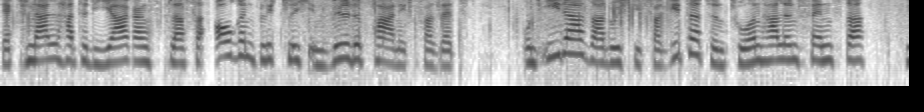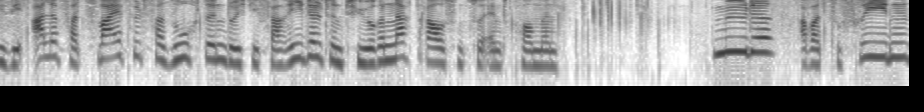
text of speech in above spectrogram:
Der Knall hatte die Jahrgangsklasse augenblicklich in wilde Panik versetzt. Und Ida sah durch die vergitterten Turnhallenfenster, wie sie alle verzweifelt versuchten, durch die verriegelten Türen nach draußen zu entkommen. Müde, aber zufrieden,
